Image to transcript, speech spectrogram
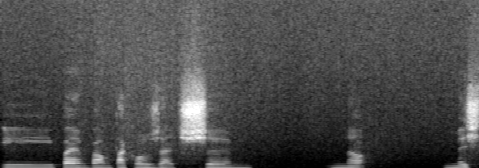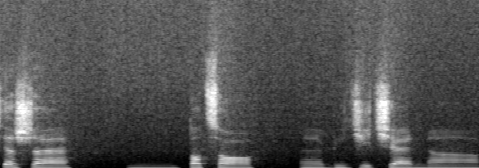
I powiem Wam taką rzecz. No, myślę, że to, co widzicie na,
